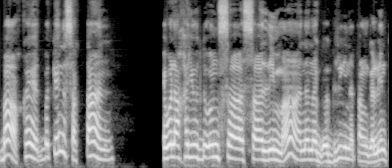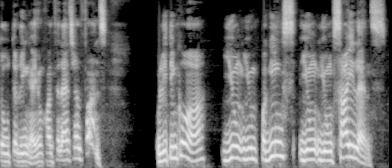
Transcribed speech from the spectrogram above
Bakit? Ba't kayo nasaktan? Eh wala kayo doon sa sa lima na nag-agree na tanggalin totally ngayong confidential funds. Ulitin ko ha, yung yung paging yung yung silence,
